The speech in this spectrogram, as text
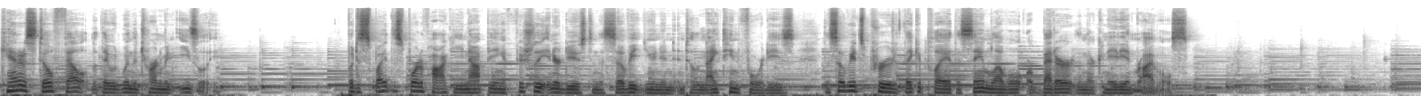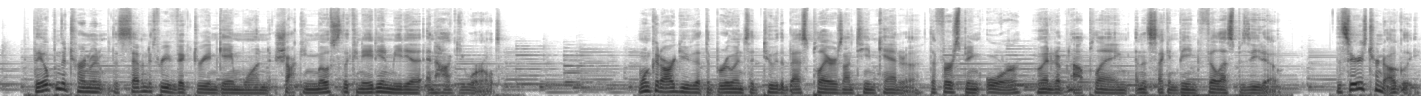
Canada still felt that they would win the tournament easily. But despite the sport of hockey not being officially introduced in the Soviet Union until the 1940s, the Soviets proved that they could play at the same level or better than their Canadian rivals. They opened the tournament with a 7 3 victory in Game 1, shocking most of the Canadian media and hockey world. One could argue that the Bruins had two of the best players on Team Canada, the first being Orr, who ended up not playing, and the second being Phil Esposito. The series turned ugly.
